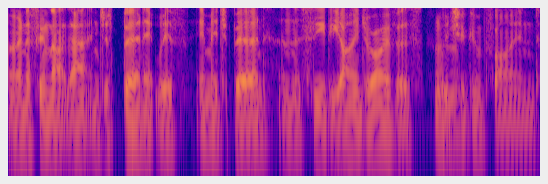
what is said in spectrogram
or anything like that, and just burn it with ImgBurn and the CDI drivers, mm-hmm. which you can find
